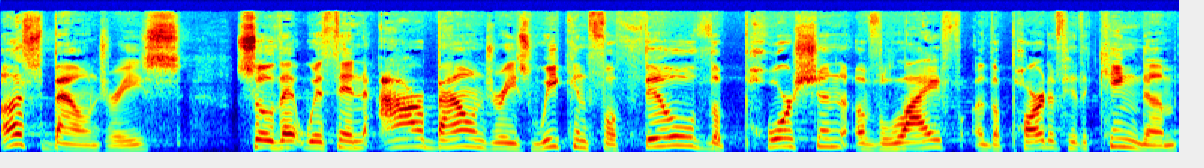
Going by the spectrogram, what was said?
us boundaries so that within our boundaries we can fulfill the portion of life or the part of the kingdom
